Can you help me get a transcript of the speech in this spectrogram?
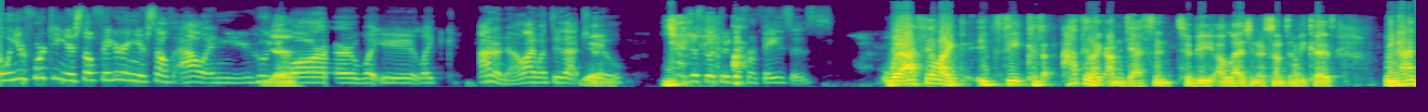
Yeah, when you're 14, you're still figuring yourself out and you who Yeah. you are or what you like. I don't know. I went through that Yeah. too. You just go through different phases. well, I feel like it's because I feel like I'm destined to be a legend or something because when I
